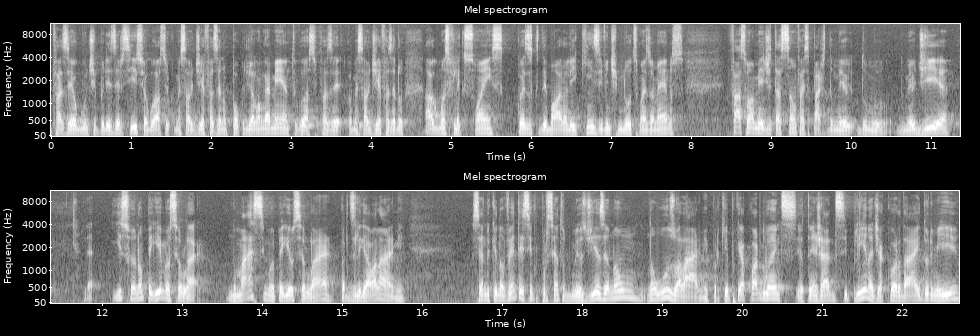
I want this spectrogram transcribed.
fazer algum tipo de exercício. Eu gosto de começar o dia fazendo um pouco de alongamento, gosto de fazer, começar o dia fazendo algumas flexões, coisas que demoram ali 15, 20 minutos mais ou menos. Faço uma meditação, faz parte do meu, do, do meu dia. Né? Isso eu não peguei meu celular. No máximo eu peguei o celular para desligar o alarme sendo que 95% dos meus dias eu não, não uso alarme. Por quê? Porque eu acordo antes. Eu tenho já a disciplina de acordar e dormir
